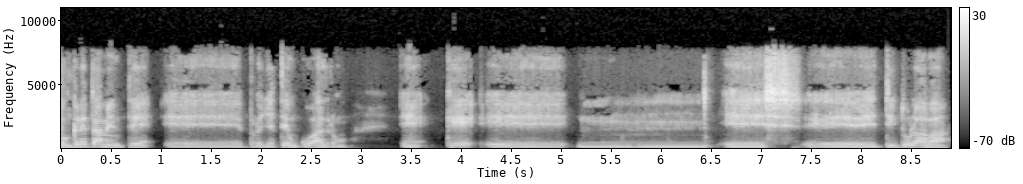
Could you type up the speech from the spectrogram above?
Concretamente, eh, proyecté un cuadro eh, que es, titulaba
